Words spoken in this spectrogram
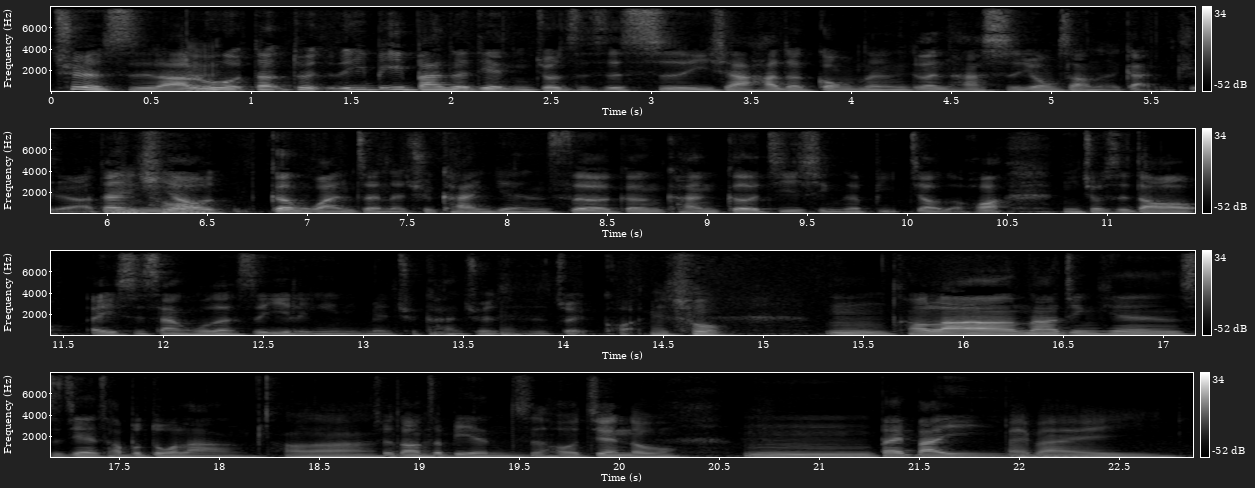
确实啦，如果但对一一般的店，你就只是试一下它的功能跟它使用上的感觉啊。但你要更完整的去看颜色跟看各机型的比较的话，你就是到 A 十三或者是一零一里面去看，确实是最快。没错，嗯，好啦，那今天时间也差不多啦，好啦，就到这边。之后见喽，嗯，拜拜。拜拜。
